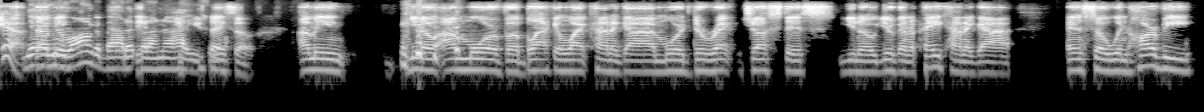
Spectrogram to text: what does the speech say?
Yeah, Yeah, I you're wrong about it, but I know how you, you feel. say so. I mean, you know, I'm more of a black and white kind of guy, more direct justice, you know, you're gonna pay kind of guy. And so when Harvey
